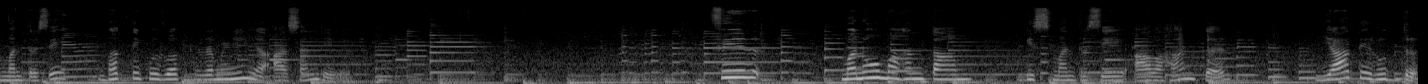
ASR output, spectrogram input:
मंत्र से भक्तिपूर्वक रमणीय आसन देवे। फिर मनोमहंताम इस मंत्र से आवाहन कर या ते रुद्र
